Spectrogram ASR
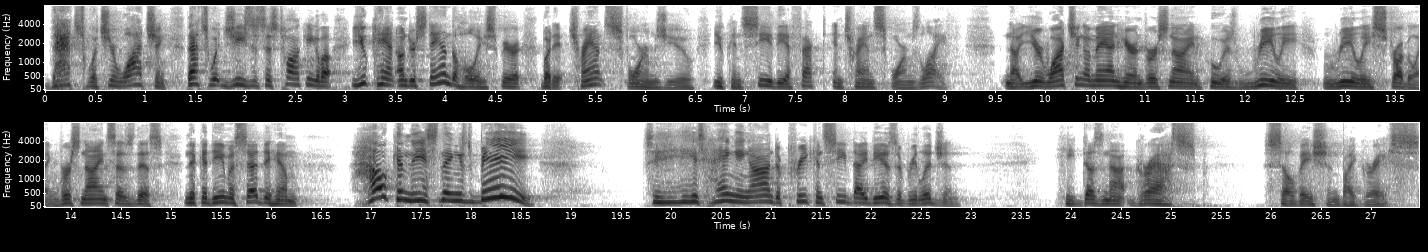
That's what you're watching. That's what Jesus is talking about. You can't understand the Holy Spirit, but it transforms you. You can see the effect and transforms life. Now, you're watching a man here in verse 9 who is really, really struggling. Verse 9 says this Nicodemus said to him, How can these things be? See, he's hanging on to preconceived ideas of religion. He does not grasp salvation by grace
